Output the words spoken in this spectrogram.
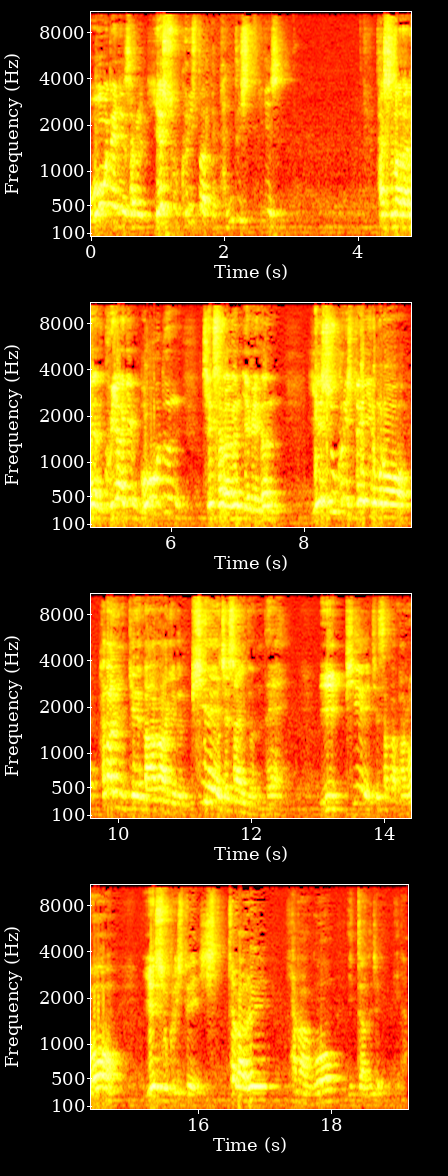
5대 제사를 예수 그리스도 앞에 반드시 드리겠습니다. 다시 말하면 구약의 모든 제사라는 예배는 예수 그리스도의 이름으로 하나님께 나아가게 된 피해 제사이던데 이 피해 제사가 바로 예수 그리스도의 십자가를 향하고 있다는 점입니다.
